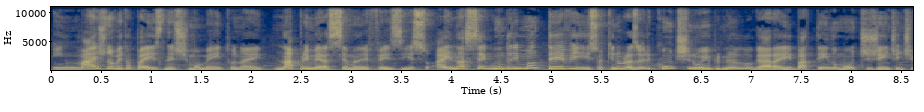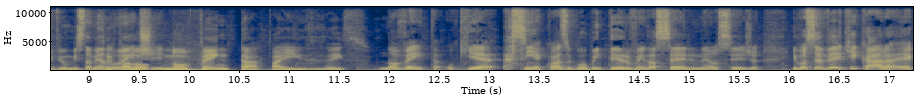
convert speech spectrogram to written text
em mais de 90 países neste momento, né? Na primeira semana ele fez isso, aí na segunda ele manteve isso. Aqui no Brasil ele continua em primeiro lugar aí, batendo um monte de gente. A gente viu o Miss da Meia-Noite. Falou 90 países, é isso? 90, o que é, assim, é quase o globo inteiro vendo a série, né? Ou seja, e você vê que, cara, é,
